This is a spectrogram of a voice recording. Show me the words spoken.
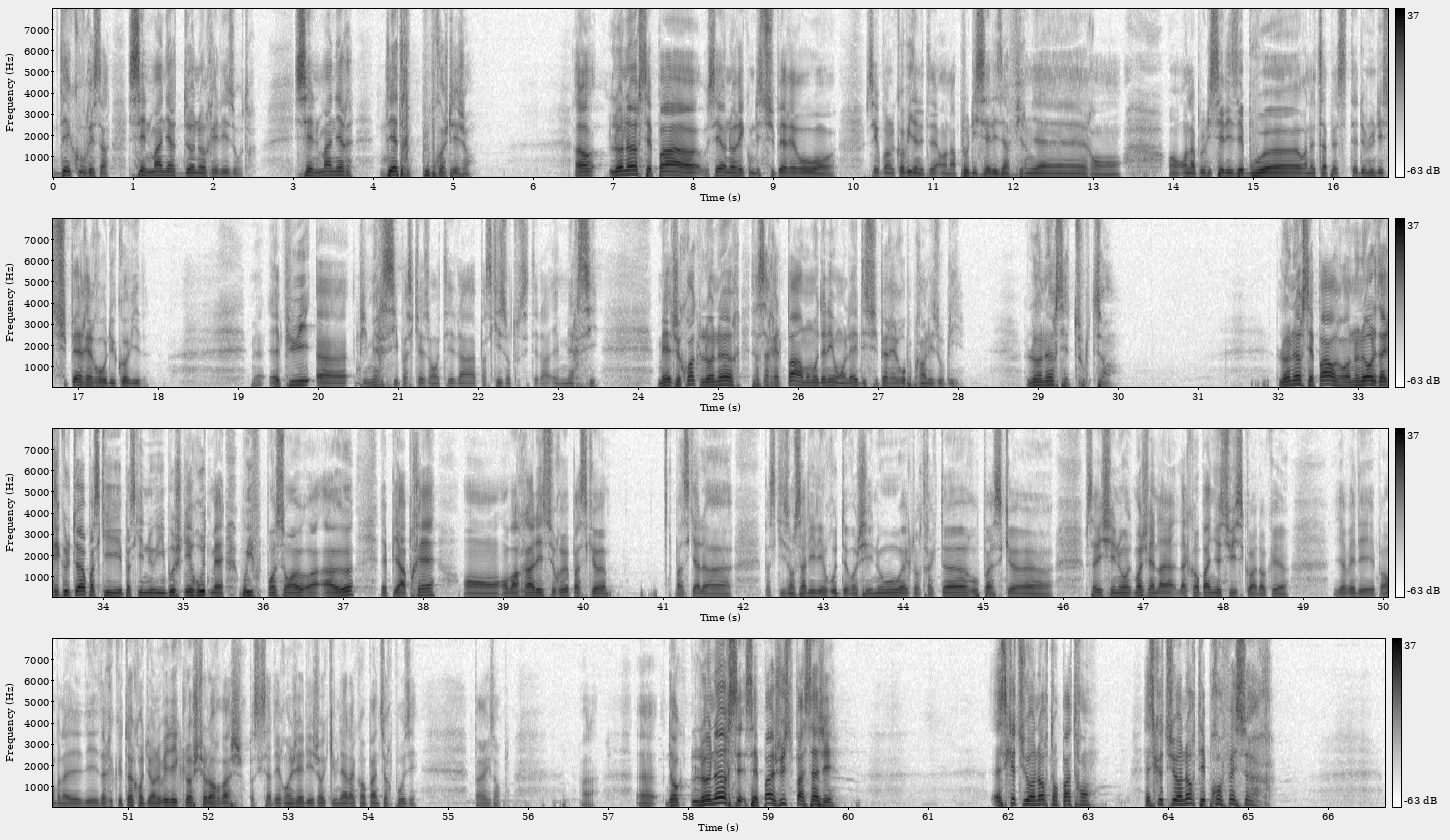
Découvrez ça. C'est une manière d'honorer les autres. C'est une manière d'être plus proche des gens. Alors, l'honneur, c'est pas, c'est euh, honorer comme des super-héros. Vous savez, pendant le Covid, on, applaudissait les infirmières, on, applaudissait les éboueurs, on c'était devenu des super-héros du Covid. Et puis, euh, puis merci parce qu'elles ont été là, parce qu'ils ont tous été là, et merci. Mais je crois que l'honneur, ça ne s'arrête pas à un moment donné où on lève des super-héros, puis après on les oublie. L'honneur, c'est tout le temps. L'honneur, c'est pas on honore les agriculteurs parce qu'ils parce qu'ils bouchent les routes, mais oui, pensons à, eux. Et puis après, on, va râler sur eux parce que parce qu'ils ont sali les routes devant chez nous avec leurs tracteurs ou parce que vous savez chez nous, moi je viens de la, campagne suisse quoi, donc euh, il y avait des, par exemple, on a des agriculteurs qui ont dû enlever les cloches sur leurs vaches parce que ça dérangeait les gens qui venaient à la campagne se reposer, par exemple. Voilà. Euh, donc l'honneur, ce n'est pas juste passager. Est-ce que tu honores ton patron? Est-ce que tu honores tes professeurs?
